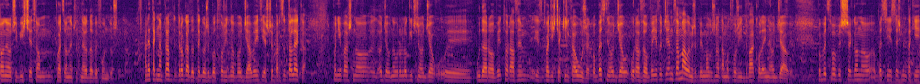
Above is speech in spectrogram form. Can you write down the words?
one oczywiście są płacone przez Narodowy Fundusz. Ale tak naprawdę droga do tego, żeby otworzyć nowe oddziały jest jeszcze bardzo daleka, ponieważ no, oddział neurologiczny, oddział y, udarowy to razem jest dwadzieścia kilka łóżek. Obecny oddział urazowy jest oddziałem za małym, żeby można tam otworzyć dwa kolejne oddziały. Wobec powyższego no, obecnie jesteśmy na takiej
